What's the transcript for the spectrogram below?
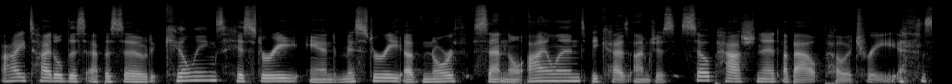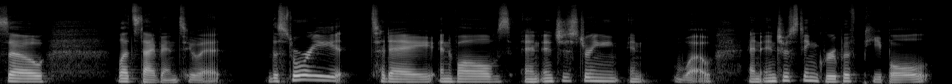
I titled this episode Killings, History, and Mystery of North Sentinel Island because I'm just so passionate about poetry. so let's dive into it. The story today involves an interesting and whoa, an interesting group of people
